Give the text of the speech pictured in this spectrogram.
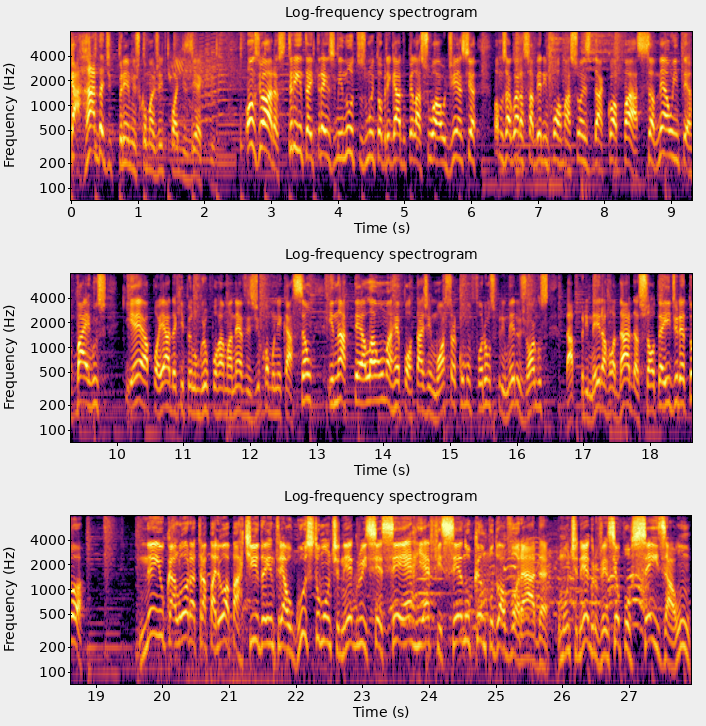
carrada de prêmios, como a gente pode dizer aqui. 11 horas 33 minutos, muito obrigado pela sua audiência. Vamos agora saber informações da Copa Samel Interbairros que é apoiada aqui pelo Grupo Ramaneves de Comunicação. E na tela, uma reportagem mostra como foram os primeiros jogos da primeira rodada. Solta aí, diretor. Nem o calor atrapalhou a partida entre Augusto Montenegro e CCRFC no campo do Alvorada. O Montenegro venceu por 6 a 1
